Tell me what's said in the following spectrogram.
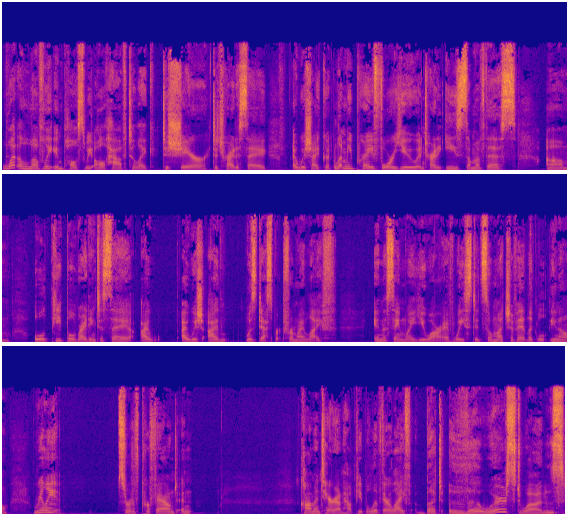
what a lovely impulse we all have to, like, to share, to try to say, I wish I could, let me pray for you and try to ease some of this. Um, old people writing to say, I, I wish I was desperate for my life in the same way you are. I've wasted so much of it. Like, you know, really wow. sort of profound and commentary on how people live their life, but the worst ones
